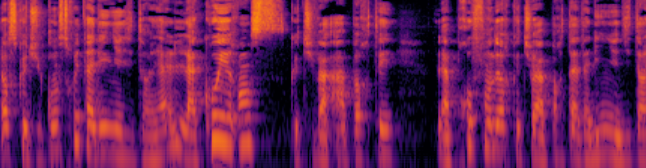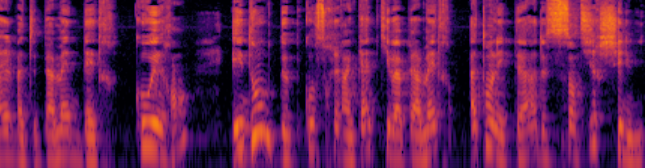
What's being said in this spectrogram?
Lorsque tu construis ta ligne éditoriale, la cohérence que tu vas apporter, la profondeur que tu vas apporter à ta ligne éditoriale va te permettre d'être cohérent et donc de construire un cadre qui va permettre à ton lecteur de se sentir chez lui.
